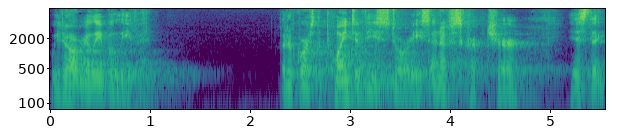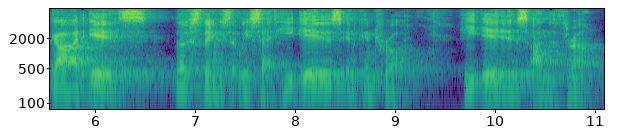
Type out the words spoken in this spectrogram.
We don't really believe it. But of course, the point of these stories and of scripture is that God is those things that we said. He is in control. He is on the throne.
